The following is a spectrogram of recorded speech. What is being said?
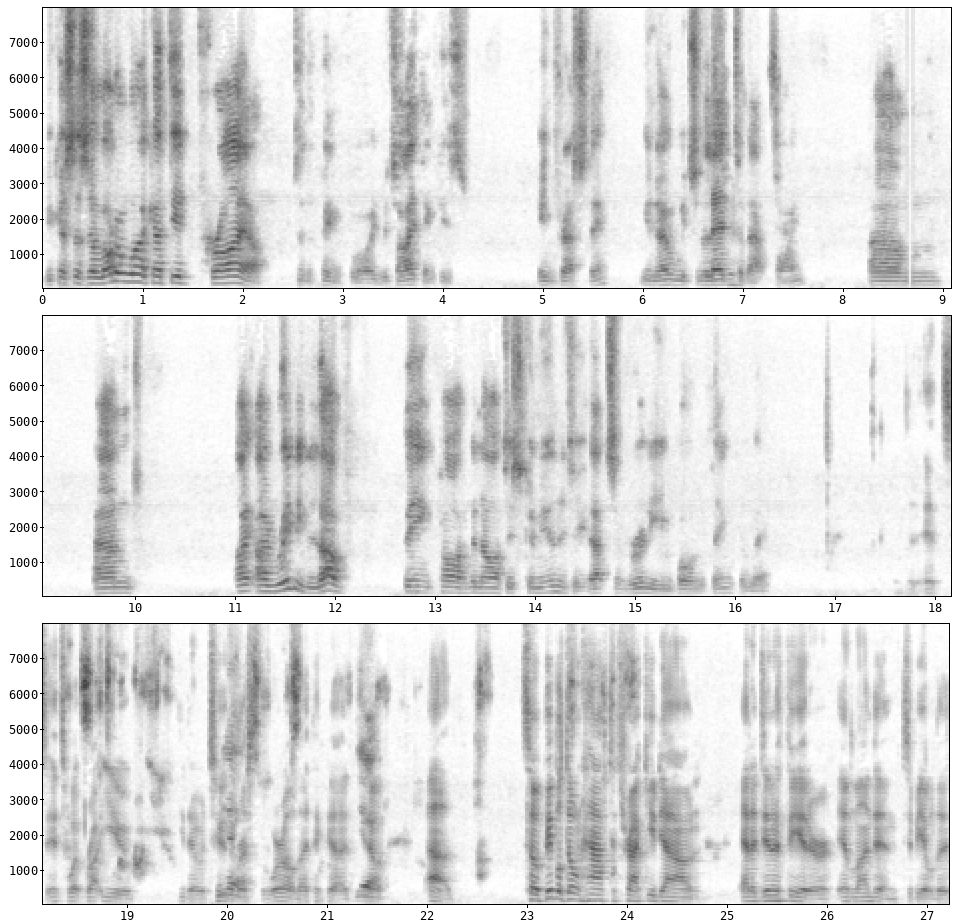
because there's a lot of work I did prior to the Pink Floyd, which I think is interesting, you know, which led to that point. Um, and I, I really love being part of an artist community. That's a really important thing for me. It's it's what brought you, you know, to yeah. the rest of the world. I think that yeah. you know, uh, so people don't have to track you down at a dinner theater in London to be able to,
